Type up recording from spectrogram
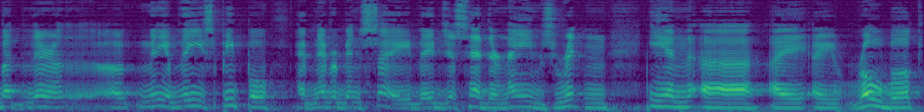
but there, uh, many of these people have never been saved. They've just had their names written in uh, a, a roll book,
